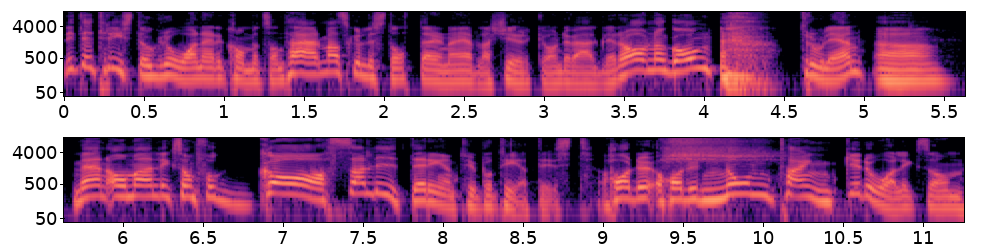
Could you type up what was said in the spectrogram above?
lite trista och gråa när det kommer ett sånt här. Man skulle stått där i någon jävla kyrka om det väl blir av någon gång. Troligen. Ja. Men om man liksom får gasa lite rent hypotetiskt, har du, har du någon tanke då liksom?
